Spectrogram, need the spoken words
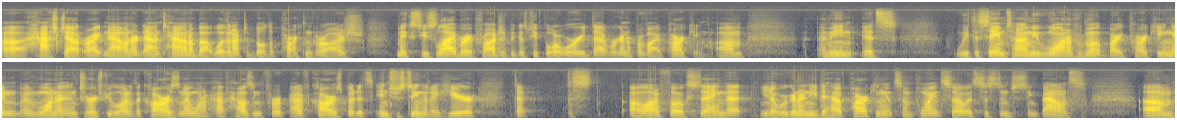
uh, hashed out right now in our downtown about whether or not to build a parking garage mixed-use library project because people are worried that we're going to provide parking. Um, I mean, it's we at the same time we want to promote bike parking and, and want to encourage people out of the cars, and I want to have housing for out of cars. But it's interesting that I hear that this, a lot of folks saying that you know we're going to need to have parking at some point. So it's just an interesting balance. Um,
